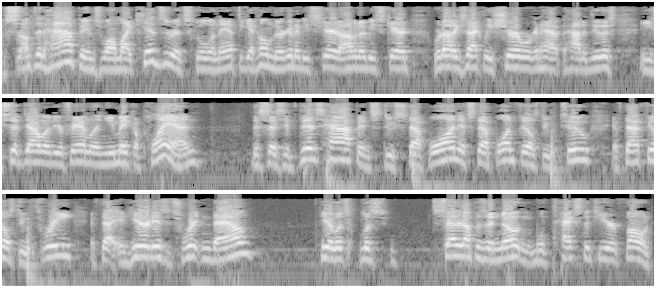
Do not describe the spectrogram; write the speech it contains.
if something happens while my kids are at school and they have to get home, they're going to be scared. I'm going to be scared. We're not exactly sure we're going to have how to do this. And you sit down with your family and you make a plan that says if this happens, do step one. If step one fails, do two. If that fails, do three. If that, and here it is, it's written down. Here, let's, let's set it up as a note and we'll text it to your phone.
